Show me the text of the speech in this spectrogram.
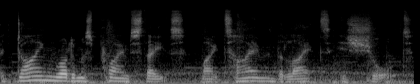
a dying Rodimus Prime states, My time in the light is short.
